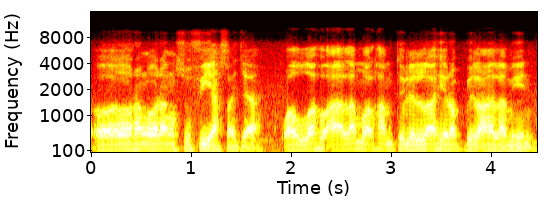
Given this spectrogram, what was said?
orang-orang sufiah saja. Wallahu alam walhamdulillahi rabbil alamin.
